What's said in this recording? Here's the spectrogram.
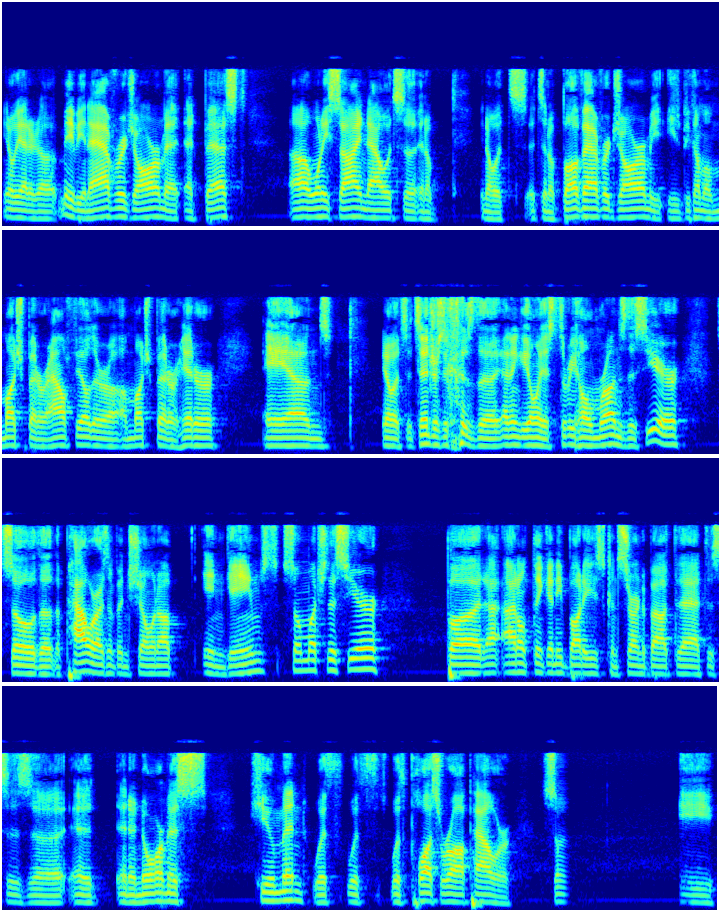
you know he had a, maybe an average arm at, at best uh, when he signed. Now it's a, in a you know it's it's an above average arm. He, he's become a much better outfielder, a, a much better hitter, and you know it's it's interesting because the I think he only has three home runs this year, so the the power hasn't been showing up in games so much this year. But I, I don't think anybody's concerned about that. This is a, a, an enormous human with with with plus raw power. So he,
